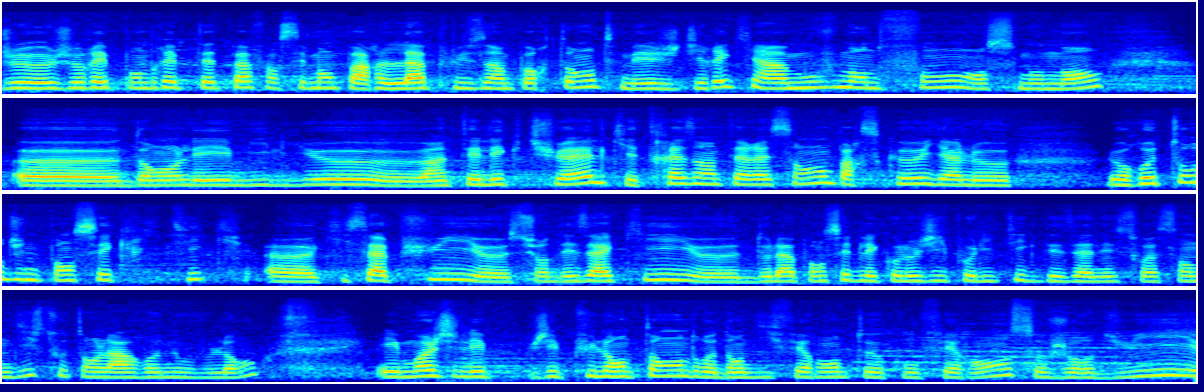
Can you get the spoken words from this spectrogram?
Je, je répondrai peut-être pas forcément par la plus importante, mais je dirais qu'il y a un mouvement de fond en ce moment euh, dans les milieux euh, intellectuels qui est très intéressant parce qu'il y a le, le retour d'une pensée critique euh, qui s'appuie euh, sur des acquis euh, de la pensée de l'écologie politique des années 70 tout en la renouvelant. Et moi, j'ai pu l'entendre dans différentes conférences aujourd'hui,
